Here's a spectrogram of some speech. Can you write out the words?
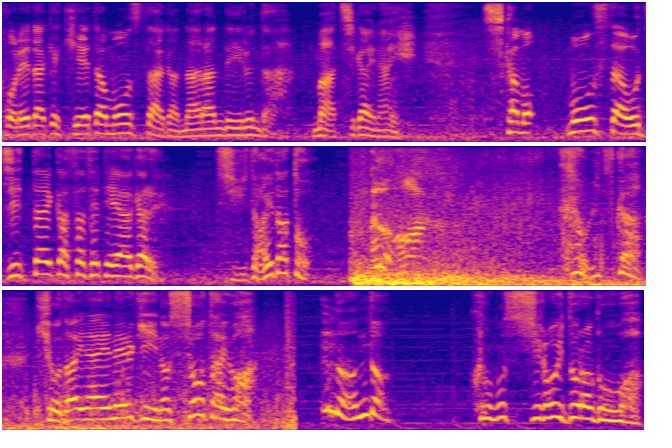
これだけ消えたモンスターが並んでいるんだ。間違いない。しかもモンスターを実体化させてやがる。時代だと。こいつか巨大なエネルギーの正体は。なんだこの白いドラゴンは。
